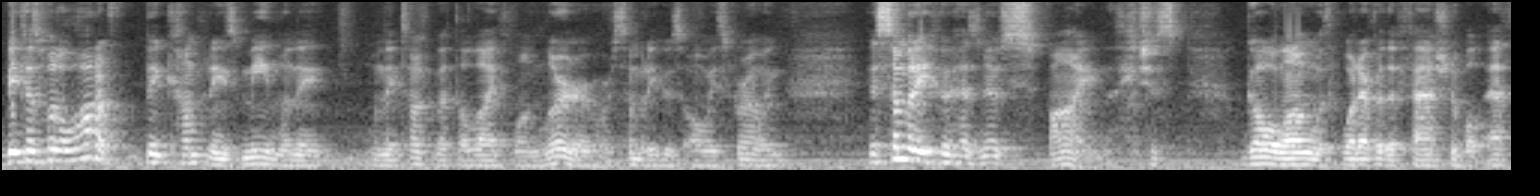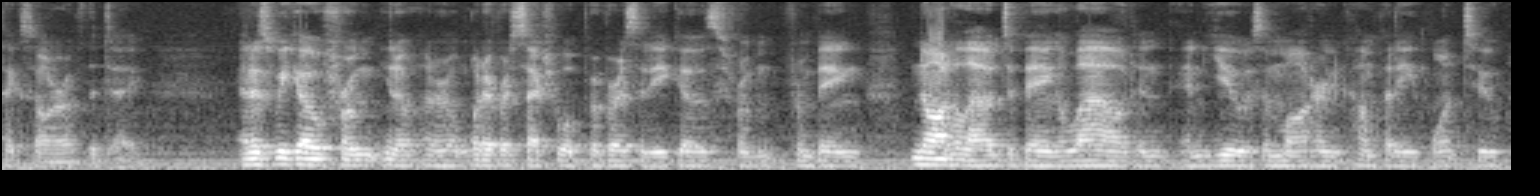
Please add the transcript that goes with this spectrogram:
Because what a lot of big companies mean when they when they talk about the lifelong learner or somebody who's always growing, is somebody who has no spine. They just go along with whatever the fashionable ethics are of the day. And as we go from, you know, I don't know, whatever sexual perversity goes from, from being not allowed to being allowed, and, and you as a modern company want to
